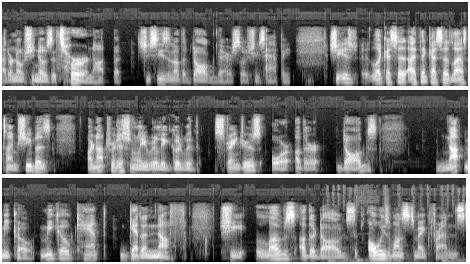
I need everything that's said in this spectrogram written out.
I don't know if she knows it's her or not, but she sees another dog there, so she's happy. She is, like I said, I think I said last time, Shibas are not traditionally really good with strangers or other dogs. Not Miko. Miko can't get enough. She loves other dogs, always wants to make friends,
